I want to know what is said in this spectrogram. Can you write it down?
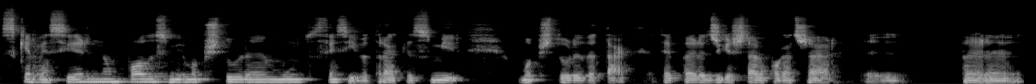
se quer vencer, não pode assumir uma postura muito defensiva, terá que assumir uma postura de ataque, até para desgastar o Pogacar uh, para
